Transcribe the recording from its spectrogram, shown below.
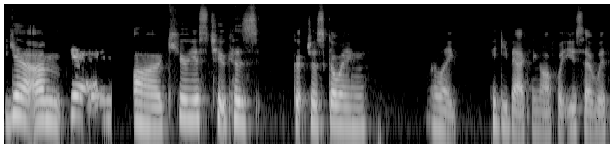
Yeah, I'm uh, curious too, because just going or like piggybacking off what you said with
